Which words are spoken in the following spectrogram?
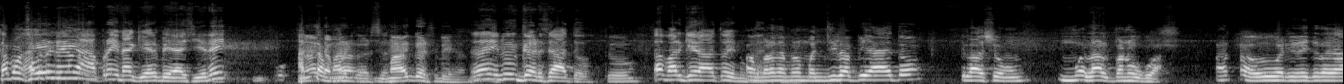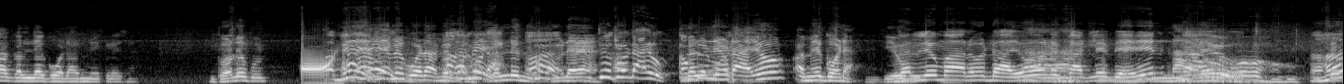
તા લેવાના. આપણે એના ઘેર બેહ્યા છીએ નહીં. મારું હા, ઉગવા. વળી રહી જતા ગલ્લે ગોડા છે. કોણ? અમે ગોડા અમે. ગલ્લે. હા, ડાયા? તું એકલો ડાયો ગલ્લે ડાયો અમે ગોડા. એવું? મારો ડાયો ને ખાટલે બેહીન નાયો. હા.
